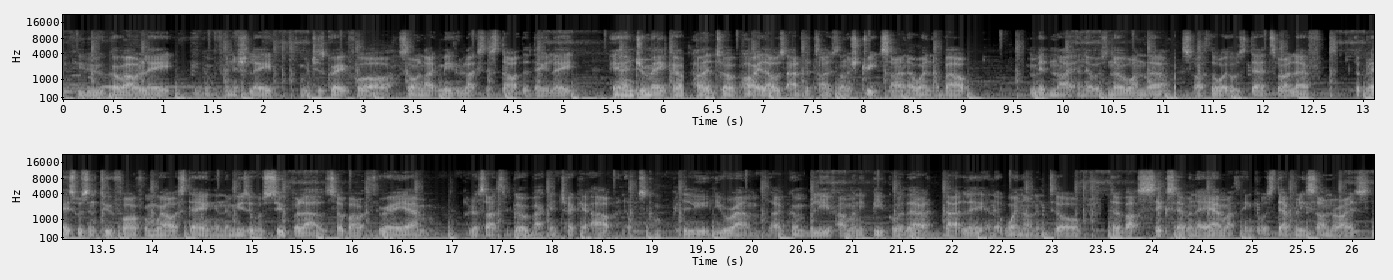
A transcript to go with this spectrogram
If you go out late, you can finish late, which is great for someone like me who likes to start the day late. Here in Jamaica, I went to a party that was advertised on a street sign. I went about midnight and there was no one there, so I thought it was dead, so I left. The place wasn't too far from where I was staying and the music was super loud, so about 3 a.m. I decided to go back and check it out and it was completely rammed. I couldn't believe how many people were there that late and it went on until, until about 6, 7 a.m. I think. It was definitely sunrise.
